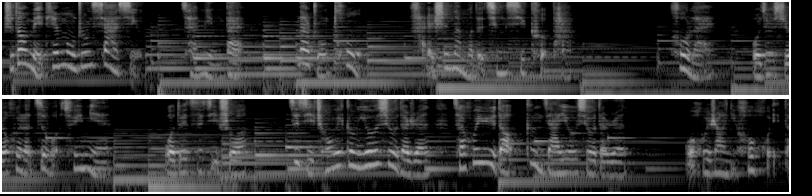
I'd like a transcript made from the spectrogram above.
直到每天梦中吓醒，才明白那种痛还是那么的清晰可怕。后来我就学会了自我催眠，我对自己说，自己成为更优秀的人，才会遇到更加优秀的人，我会让你后悔的。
